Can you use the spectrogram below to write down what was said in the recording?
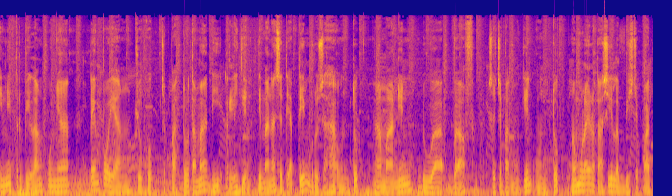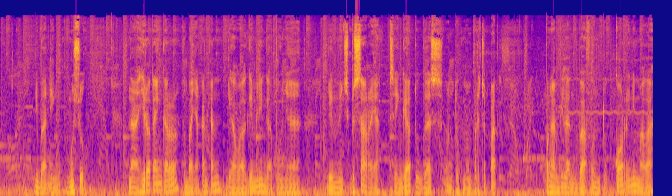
ini terbilang punya tempo yang cukup cepat terutama di early game di mana setiap tim berusaha untuk ngamanin dua buff secepat mungkin untuk memulai rotasi lebih cepat dibanding musuh. Nah, hero tanker kebanyakan kan di awal game ini nggak punya damage besar ya, sehingga tugas untuk mempercepat pengambilan buff untuk core ini malah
